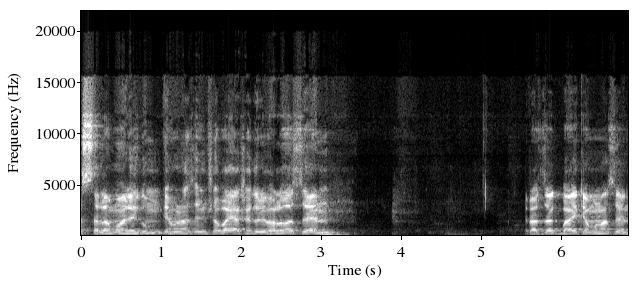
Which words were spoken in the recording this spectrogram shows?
আসসালামু আলাইকুম, কেমন আছেন সবাই? আশা করি ভালো আছেন। রাজ্জাক ভাই, কেমন আছেন?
